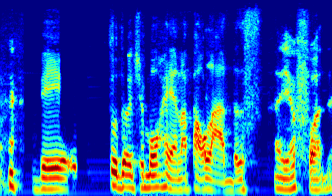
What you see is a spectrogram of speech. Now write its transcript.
ver estudante morrendo a pauladas. Aí é foda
